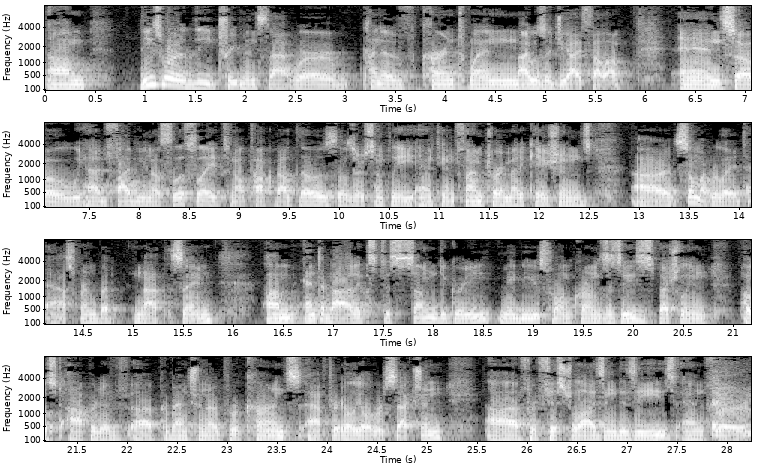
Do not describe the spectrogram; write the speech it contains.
Um, these were the treatments that were kind of current when I was a GI fellow. And so we had 5-aminosalicylates, and I'll talk about those. Those are simply anti-inflammatory medications, uh, somewhat related to aspirin, but not the same. Um, antibiotics, to some degree, may be useful in Crohn's disease, especially in post-operative uh, prevention of recurrence after ileal resection, uh, for fistulizing disease, and for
